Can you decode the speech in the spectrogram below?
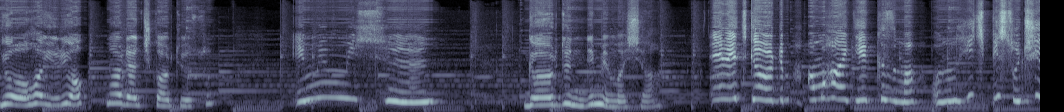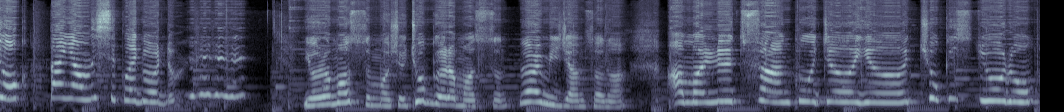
Yo hayır yok. Nereden çıkartıyorsun? Emin misin? Gördün değil mi Maşa? Evet gördüm ama Haydi'ye kızma. Onun hiçbir suçu yok. Ben yanlışlıkla gördüm. Yaramazsın Maşa çok yaramazsın. Vermeyeceğim sana. Ama lütfen koca. Çok istiyorum.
